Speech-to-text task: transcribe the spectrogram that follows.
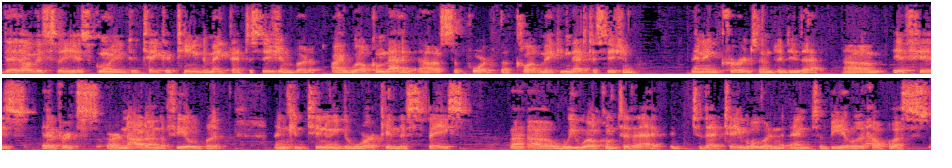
that obviously is going to take a team to make that decision. But I welcome that, uh, support the club making that decision, and encourage them to do that. Um, if his efforts are not on the field, but and continuing to work in this space, uh, we welcome to that to that table and, and to be able to help us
